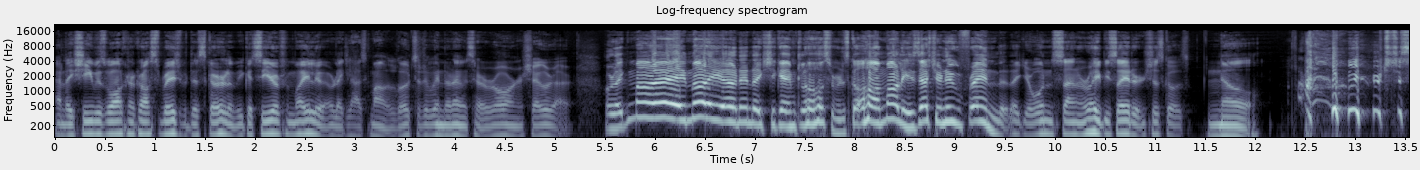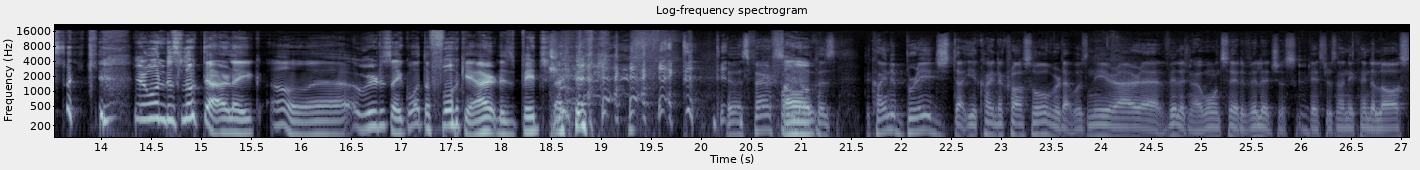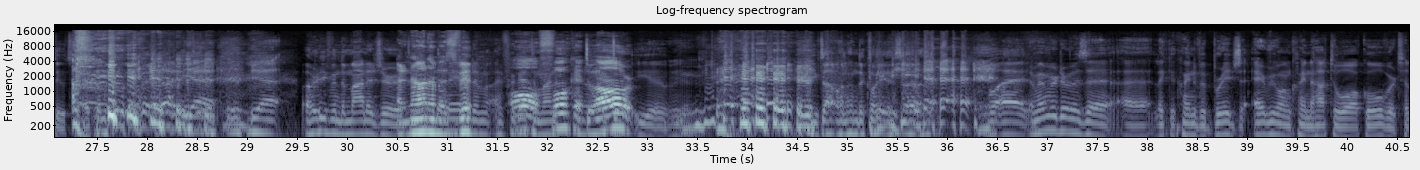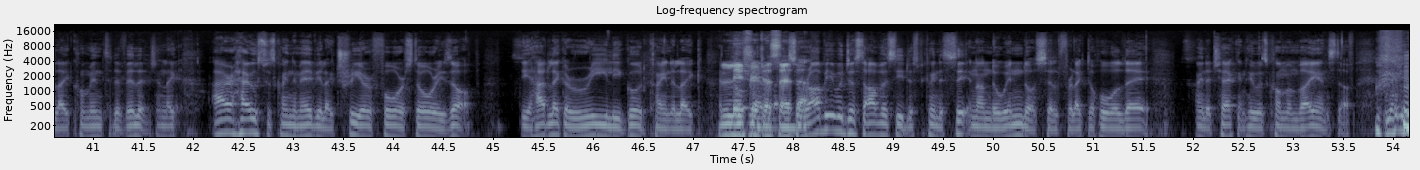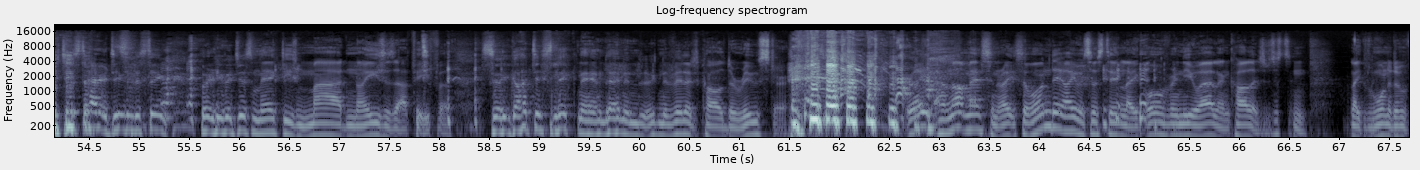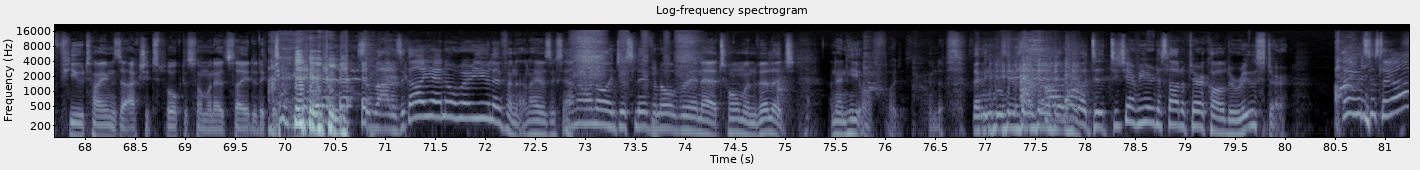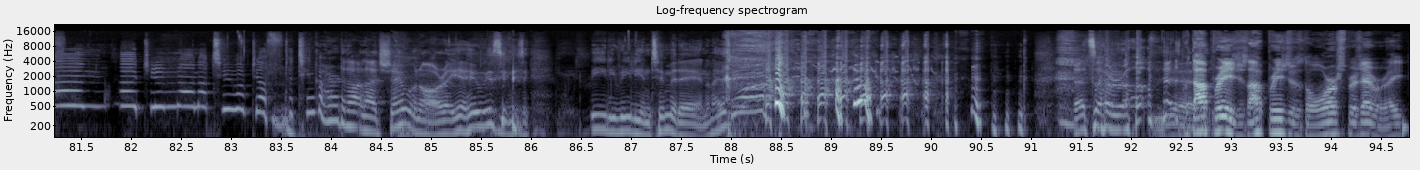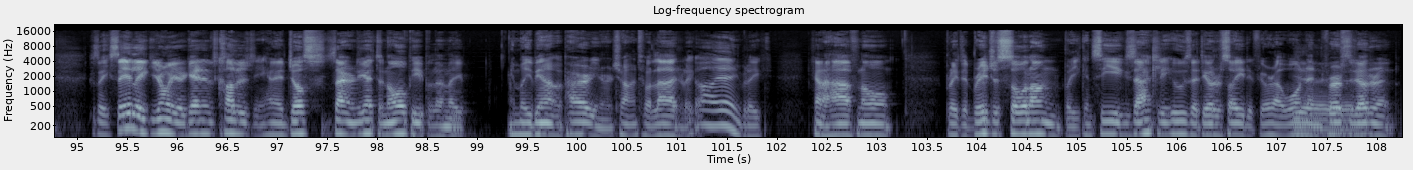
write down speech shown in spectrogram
And like she was walking across the bridge with this girl, and we could see her from a mile. We're like, lads, come on, we'll go to the window now and start roaring and shout at her. We're like, Molly, Molly, and then like she came closer and just go, oh, Molly, is that your new friend? Like your one standing right beside her, and she just goes, no. we were just like, your one just looked at her like, oh, uh, we are just like, what the fuck, you heartless bitch. Like, It was fair So- fun because the kind of bridge that you kind of cross over that was near our uh, village, and I won't say the village just in case there's any kind of lawsuits, yeah, yeah. or even the manager. Anonymous the vi- name I forget Oh, the man- fucking Don't- Lord. Yeah, yeah. Keep that one on the quiet as well. But uh, I remember there was a, a like a kind of a bridge that everyone kind of had to walk over to like come into the village, and like our house was kind of maybe like three or four stories up. You had like a really good kind of like. Literally just said so that. Robbie would just obviously just be kind of sitting on the windowsill for like the whole day, kind of checking who was coming by and stuff. And then he just started doing this thing where he would just make these mad noises at people. So he got this nickname then in the, in the village called the Rooster. right, I'm not messing. Right, so one day I was just in like over in UL in college, just in like one of the few times I actually spoke to someone outside of the community. Some lad was like, "Oh yeah, no, where are you living?" And I was like, "Oh no, no, I'm just living over in uh, Thomond Village." And then he, oh, I just named it. then he was like, "Oh no, did, did you ever hear this lad up there called the Rooster?" And I was just like, "Um, uh, do you know, not too. I think I heard of that lad shouting. All right, yeah, who is he?" And he's like, really, really intimidating." And I was like, "Oh." That's all rough. yeah. that bridge, that bridge was the worst bridge ever, right? Because like, say like you know you're getting into college and you of just starting to get to know people, and like you might be at a party and you're chatting to a lad, you're like, oh yeah, but like kind of half know. But like the bridge is so long, but you can see exactly who's at the other side if you're at one Yeah, end versus yeah. the other end.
